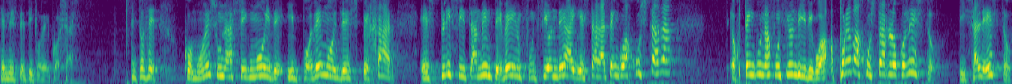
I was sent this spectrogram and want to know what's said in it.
en este tipo de cosas. Entonces, como es una sigmoide y podemos despejar explícitamente B en función de y esta la tengo ajustada, obtengo una función y digo, ah, prueba a ajustarlo con esto, y sale esto,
